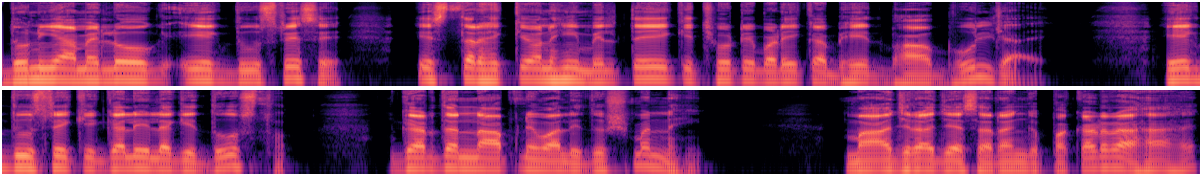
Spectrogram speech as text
दुनिया में लोग एक दूसरे से इस तरह क्यों नहीं मिलते कि छोटे बड़े का भेदभाव भूल जाए? एक दूसरे के गले लगे दोस्त हों। गर्दन नापने वाले दुश्मन नहीं। माजरा जैसा रंग पकड़ रहा है,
